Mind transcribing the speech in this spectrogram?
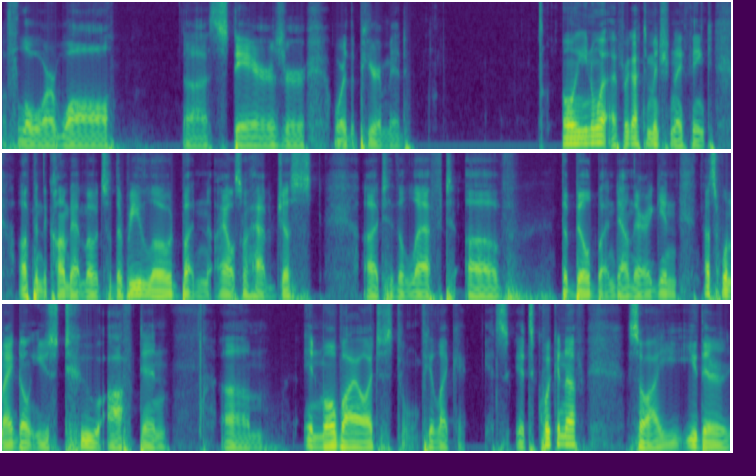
a floor, wall, uh, stairs, or or the pyramid. Oh, you know what? I forgot to mention. I think up in the combat mode, so the reload button I also have just uh, to the left of the build button down there. Again, that's one I don't use too often. Um, in mobile, I just don't feel like it's it's quick enough. So I either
